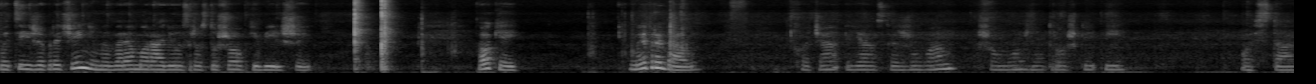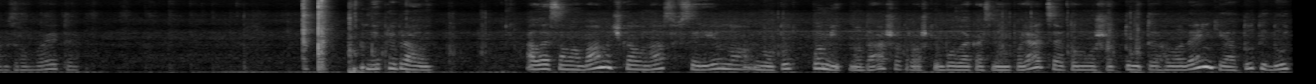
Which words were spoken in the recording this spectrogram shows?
по цій же причині ми беремо радіус розтушовки більший. Окей, ми прибрали. Хоча я скажу вам, що можна трошки і ось так зробити. Ми прибрали. Але сама баночка у нас все рівно, ну тут помітно, да, що трошки була якась маніпуляція, тому що тут гладенькі, а тут ідуть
